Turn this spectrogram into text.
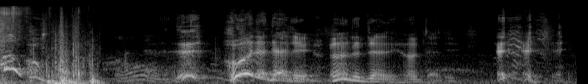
Oh. Who the daddy? Who the daddy? Who daddy?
